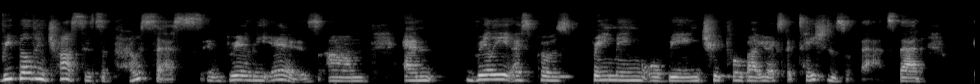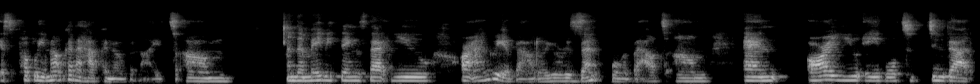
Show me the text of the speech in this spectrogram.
rebuilding trust is a process. It really is. Um, and really, I suppose, framing or being truthful about your expectations of that, that it's probably not going to happen overnight. Um, and then maybe things that you are angry about or you're resentful about um, and are you able to do that?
